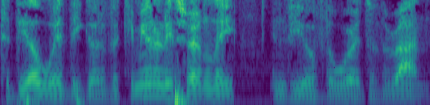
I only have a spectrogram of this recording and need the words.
to deal with the good of the community, certainly in view of the words of the Ran.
